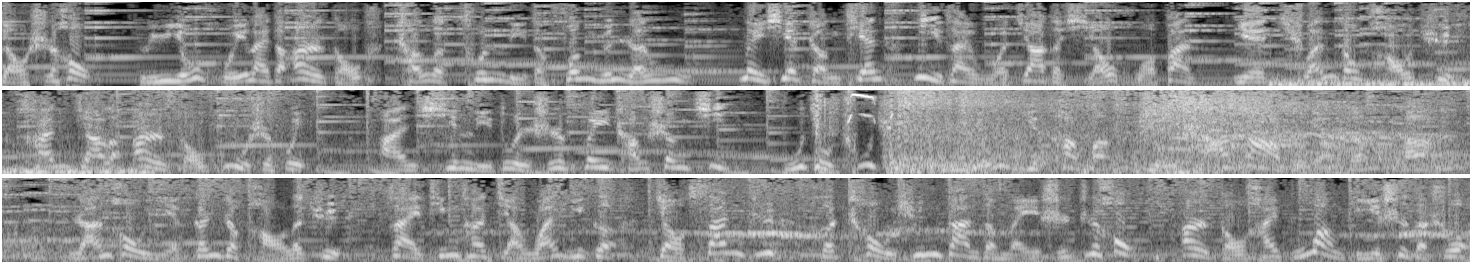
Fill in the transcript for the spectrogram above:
小时候旅游回来的二狗成了村里的风云人物，那些整天腻在我家的小伙伴也全都跑去参加了二狗故事会。俺心里顿时非常生气，不就出去旅游一趟吗？有啥大不了的啊？然后也跟着跑了去。在听他讲完一个叫三只和臭熏蛋的美食之后，二狗还不忘鄙视的说：“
